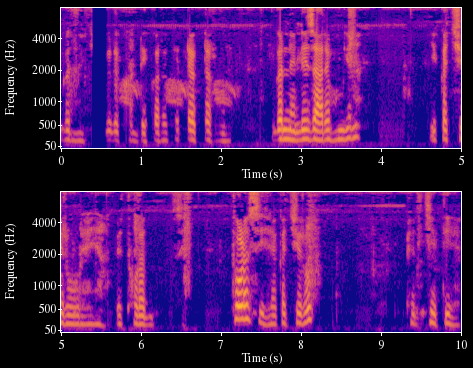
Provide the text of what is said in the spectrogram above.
गन्ने की खड्डे कर रखे ट्रैक्टर में। गन्ने ले जा रहे होंगे ना, ये कच्ची रोड है यहाँ पे, थोड़ा थोड़ा सी है कच्ची रोड, फिर खेती है।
